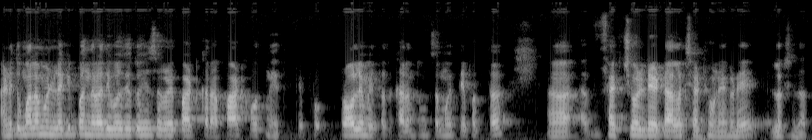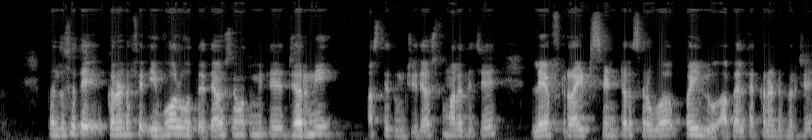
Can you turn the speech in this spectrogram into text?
आणि तुम्हाला म्हणलं की पंधरा दिवस देतो हे सगळे पाठ करा. पाठ होत नाहीत. ते प्रॉब्लेम येतात. कारण तुमचं मग ते फक्त फॅक्च्युअल डेटा लक्षात ठेवण्याकडे लक्ष जातं. पण जसं ते करंट अफेअर इव्हॉल्व्ह होते त्यावेळेस तेव्हा तुम्ही ते जर्नी असते तुमची. त्यावेळेस तुम्हाला त्याचे लेफ्ट राईट सेंटर सर्व पैलू आपल्याला त्या करंट अफेअरचे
